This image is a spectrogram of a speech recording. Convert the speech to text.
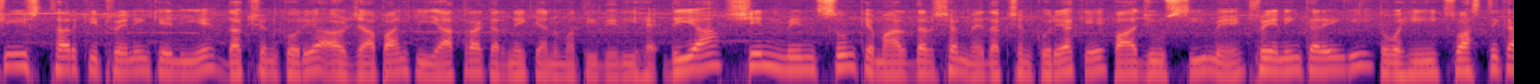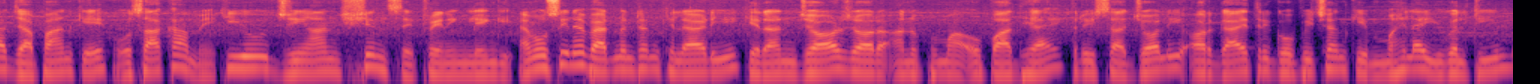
शीर्ष स्तर की ट्रेनिंग के लिए दक्षिण कोरिया और जापान की यात्रा करने की अनुमति दे दी है। दिया शिन मिनसुंग के मार्गदर्शन में दक्षिण कोरिया के पाजू सी में ट्रेनिंग करेंगी। तो वहीं स्वास्तिका जापान के ओसाका में क्यू जियान शिन से ट्रेनिंग लेंगी। एमओसी ने बैडमिंटन खिलाड़ी किरण जॉर्ज और अनुपमा उपाध्याय त्रिसा जॉली और गायत्री गोपीचंद की महिला युगल टीम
